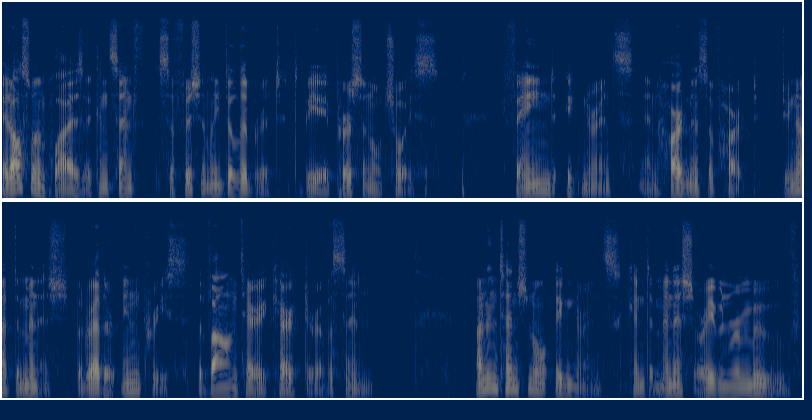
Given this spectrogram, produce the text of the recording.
It also implies a consent sufficiently deliberate to be a personal choice. Feigned ignorance and hardness of heart do not diminish, but rather increase, the voluntary character of a sin. Unintentional ignorance can diminish or even remove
